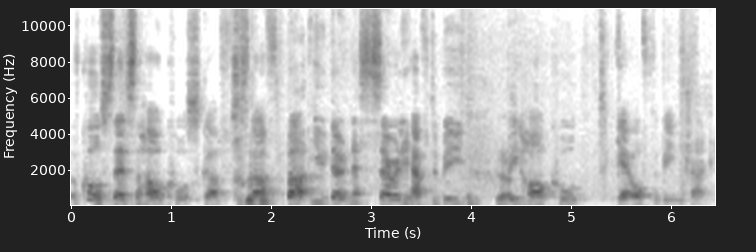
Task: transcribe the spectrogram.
Of course, there's the hardcore stuff, stuff but you don't necessarily have to be, yeah. be hardcore to get off the beaten track.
